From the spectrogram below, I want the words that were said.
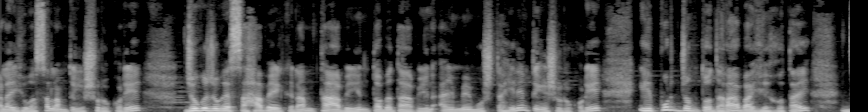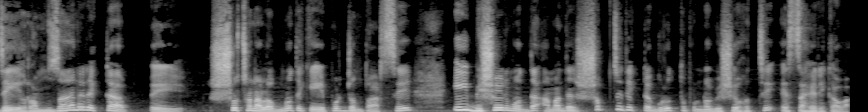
আলাইহি ওয়াসাল্লাম থেকে শুরু করে যুগে যুগে সাহাবে একরাম, তাবিন, তবে তাবিন, আইমে মুস্তাহিরিন থেকে শুরু করে এ পর্যন্ত ধারাবাহিকতায় যে রমজানের একটা এই সূচনা লগ্ন থেকে এ পর্যন্ত আসছে। এই বিষয়ের মধ্যে আমাদের সবচেয়ে একটা গুরুত্বপূর্ণ বিষয় হচ্ছে এ সাহেরি খাওয়া।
